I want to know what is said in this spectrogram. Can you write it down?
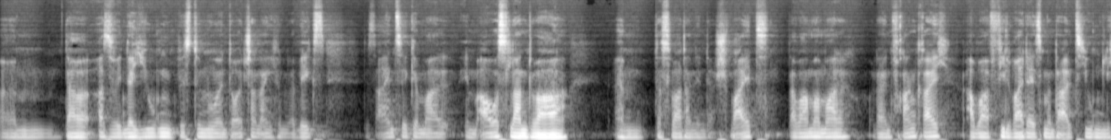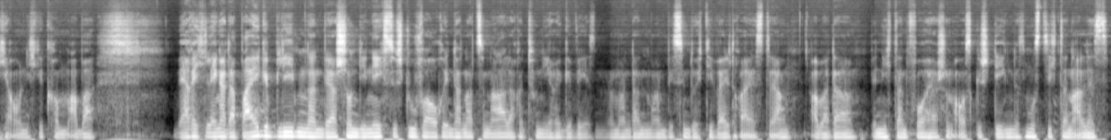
Ähm, da, also in der Jugend bist du nur in Deutschland eigentlich unterwegs. Das einzige Mal im Ausland war, ähm, das war dann in der Schweiz, da waren wir mal, oder in Frankreich. Aber viel weiter ist man da als Jugendlicher auch nicht gekommen. Aber wäre ich länger dabei geblieben, dann wäre schon die nächste Stufe auch internationalere Turniere gewesen, wenn man dann mal ein bisschen durch die Welt reist, ja. Aber da bin ich dann vorher schon ausgestiegen. Das musste ich dann alles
